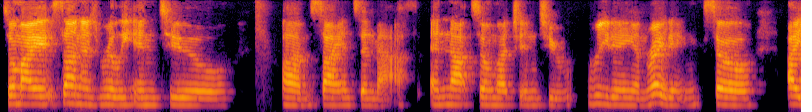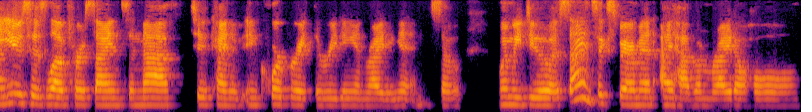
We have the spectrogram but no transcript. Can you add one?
so my son is really into um, science and math and not so much into reading and writing so i use his love for science and math to kind of incorporate the reading and writing in so when we do a science experiment i have him write a whole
